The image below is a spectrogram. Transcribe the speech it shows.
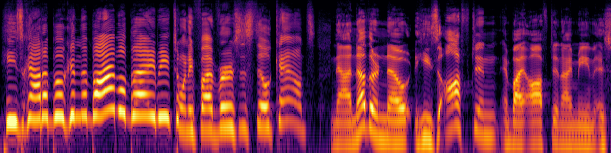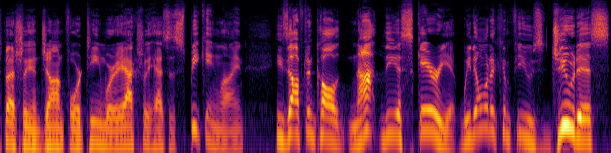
he's got a book in the Bible, baby. 25 verses still counts. Now, another note, he's often, and by often, I mean especially in John 14, where he actually has a speaking line, he's often called not the Iscariot. We don't want to confuse Judas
